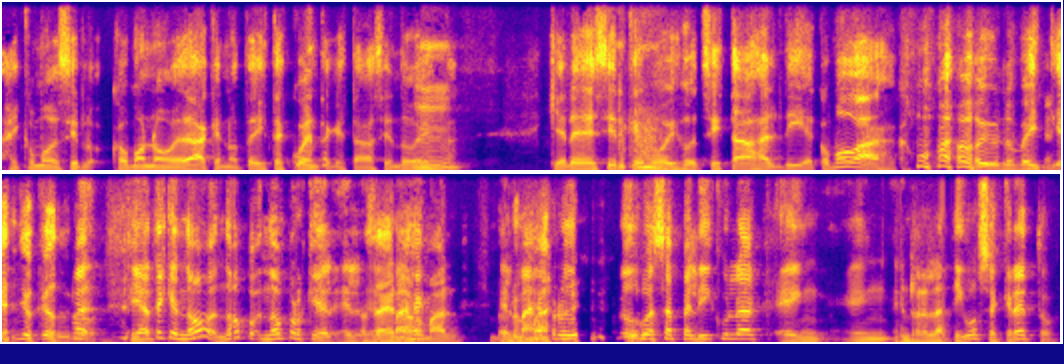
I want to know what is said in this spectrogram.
hay como decirlo, como novedad, que no te diste cuenta que estaba haciendo esta. Quiere decir que Boyhood si estabas al día. ¿Cómo va? ¿Cómo va Boyhood los 20 años que duró? fíjate que no, no, no porque el, el, el normal, el produjo, esa película en, en, en, relativo secreto.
